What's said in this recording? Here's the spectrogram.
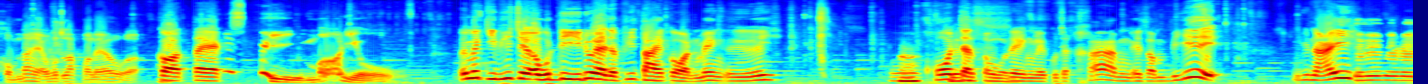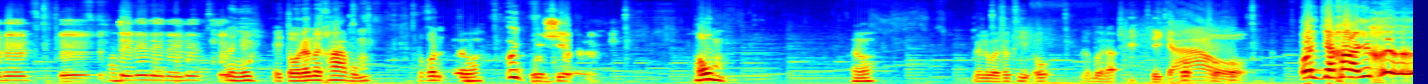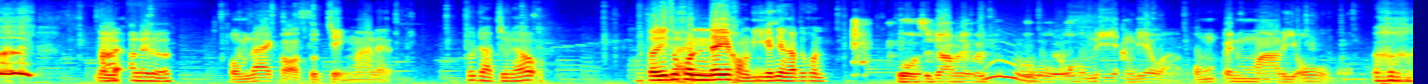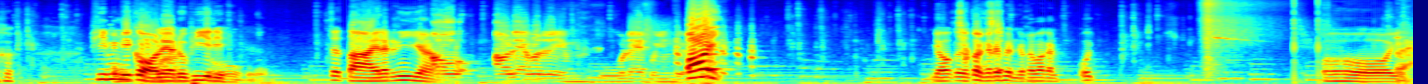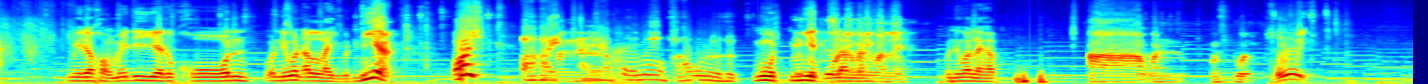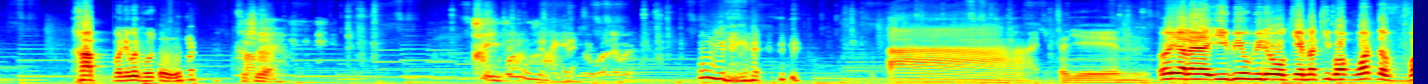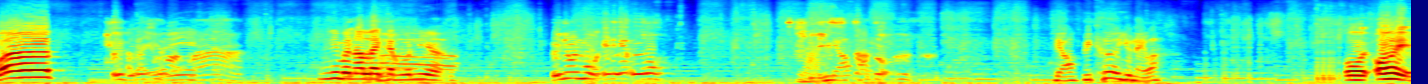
ผมได้อาวุธลับมาแล้วอะเกาะแตกปีมาริโอเอ้ยเมื่อกี้พี่เจออาวุธดีด้วยแต่พี่ตายก่อนแม่งเอ้ยโอ้โคตรจะเซ็งเลยกูจะฆ่ามึงไอ้ซอมบี้มึง อยู่ไหนนั่นไงไอตัวนั้นมันฆ่าผม ทุกคนเออวะอุ้ยเชี่ยเลยตุ้มเออวะไม่ระเบิดสักทีโอ้ระเบิดแล้วตีเก้าโอ้ยอย่าฆ่าอย่าฆ่านั่นแหละอะไรเหรอผมได้เกาะสุดเจ๋งมาแหละโอ้ดาบเจอแล้ว ตอนนี้ทุกคนได้ของดีกันยังครับทุกคนโอ้สุดยอดไปเลยเพื่อนโอ้โหผมดีอย่างเดียวอะ ผมเป็นมาริโอ พี่ไม่มีเก่อเลยอะดูพี่ดิจะตายแล้วนี่อะเอาเอาแรกมาเลยกูแรกกูยังเหลือโอ้ยเดี๋ยวเดี๋ยวก่อนกันได้เพื่อนเดี๋ยวค่อยว่ากันโอ้ยโอ้ยมีแต่ของไม่ดีอะทุกคน วันนี้วันอะไรวันเนี้ยโอ้ยไอแอมโอเวอร์พาวเวอร์หงุดหงิดวันแล้วนี้วันนะนี้วันเลย วันนี้วันอะไรครับ อ่าวันวันพุธอุ้ยครับ วันนี้วันพุธโอ้มัน คือเชื่อ ใครวะใครหรือว่าอะไรวะพวกมึงอยู่ไหนกันเนี่ยอ่าใจะเย็นเอ้ย อะไรอะ Evil Video Game Lucky Box What the fuck เอ้ยกูได้ชื่อมานี่มันอะไรกันวะเนี่ย เฮ้ยนี่มันหมวก S A O ลิงสตาร์โตเดี๋ยววิเทอร์อยู่ไหนวะโอ้ยโอ้ย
